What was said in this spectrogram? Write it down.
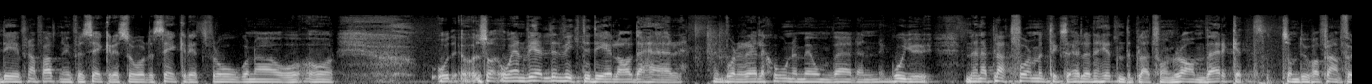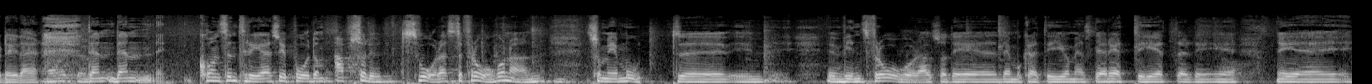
det är framförallt nu för säkerhetsrådet, säkerhetsfrågorna och, och och, och, en väldigt viktig del av det här, våra relationer med omvärlden, går ju, den här plattformen, eller den heter inte plattform, ramverket som du har framför dig där, den, den koncentrerar sig på de absolut svåraste frågorna som är motvindsfrågor. Eh, alltså det är demokrati och mänskliga rättigheter, det är, det är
